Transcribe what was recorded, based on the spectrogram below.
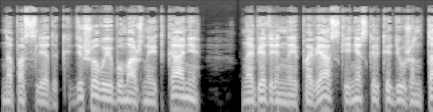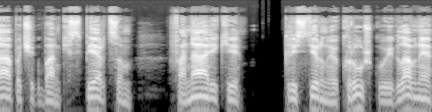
напоследок. Дешевые бумажные ткани, набедренные повязки, несколько дюжин тапочек, банки с перцем, фонарики, клестирную кружку и, главное,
